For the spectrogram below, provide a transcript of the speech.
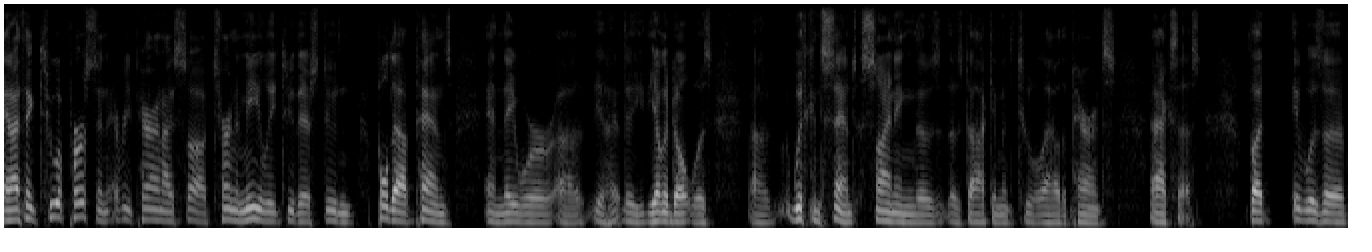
and I think to a person, every parent I saw turned immediately to their student, pulled out pens, and they were, uh, you know, the young adult was, uh, with consent, signing those those documents to allow the parents access. But it was a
